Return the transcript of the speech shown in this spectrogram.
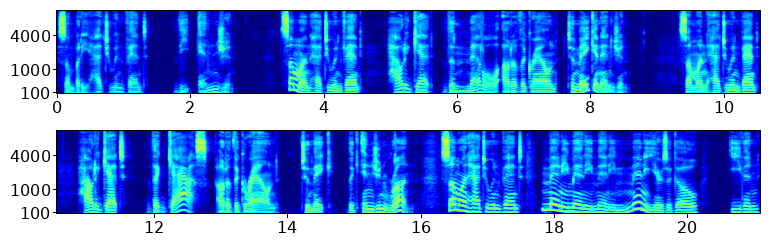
Somebody had to invent the engine. Someone had to invent how to get the metal out of the ground to make an engine. Someone had to invent how to get the gas out of the ground to make the engine run. Someone had to invent many, many, many, many years ago even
